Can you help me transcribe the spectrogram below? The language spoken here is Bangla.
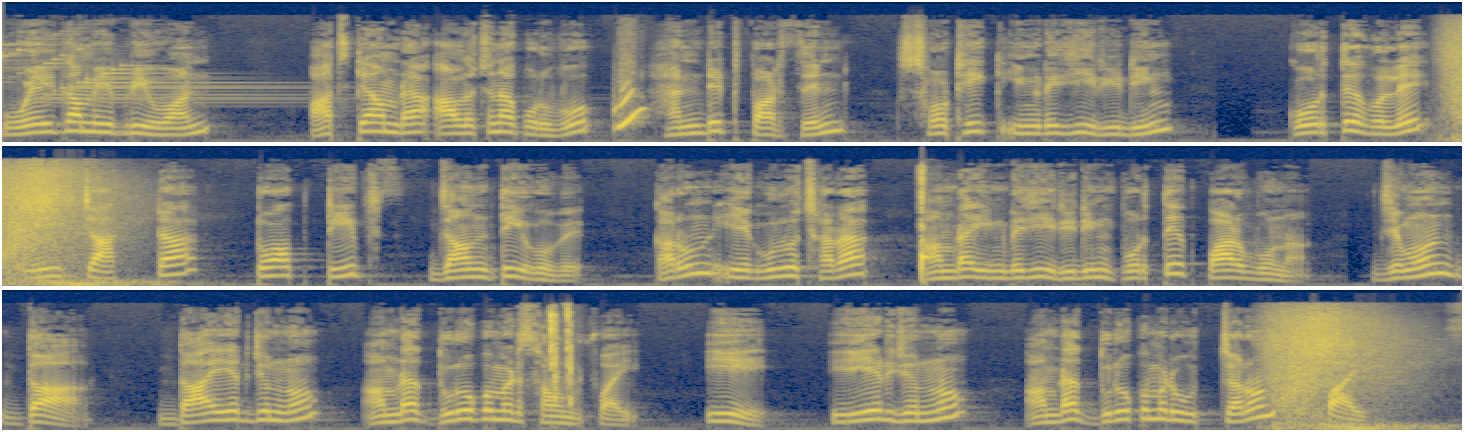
ওয়েলকাম এভরিওয়ান আজকে আমরা আলোচনা করব হান্ড্রেড পারসেন্ট সঠিক ইংরেজি রিডিং করতে হলে এই চারটা টপ টিপস জানতেই হবে। কারণ এগুলো ছাড়া আমরা ইংরেজি রিডিং পড়তে পারব না। যেমন, দা। দা এর জন্য আমরা দু রকমের সাউন্ড পাই। এ। এর জন্য আমরা দু রকমের উচ্চারণ পাই।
